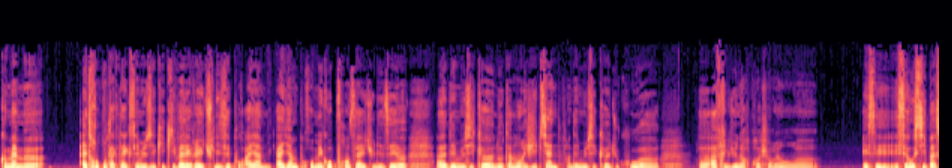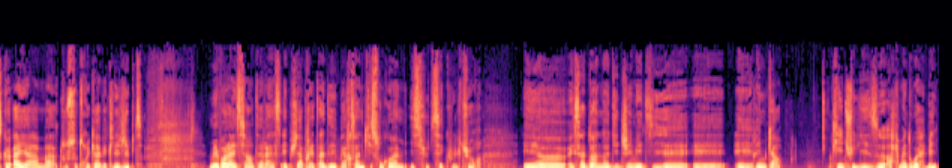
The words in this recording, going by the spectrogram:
quand même être en contact avec ces musiques et qui va les réutiliser pour Ayam. Ayam, pour mes groupes français, a utilisé euh, euh, des musiques euh, notamment égyptiennes, enfin des musiques du coup Afrique du Nord, Proche-Orient. et c'est aussi parce que Ayam a tout ce truc avec l'Égypte. Mais voilà, il s'y intéresse. Et puis après, tu as des personnes qui sont quand même issues de ces cultures. Et, et ça donne DJ Mehdi et, et Rimka qui utilisent Ahmed Wahbi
